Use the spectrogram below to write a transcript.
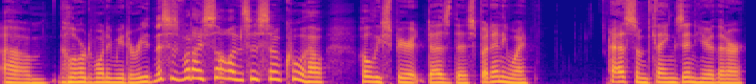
um, the Lord wanted me to read. And this is what I saw. This is so cool how Holy Spirit does this. But anyway, has some things in here that are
